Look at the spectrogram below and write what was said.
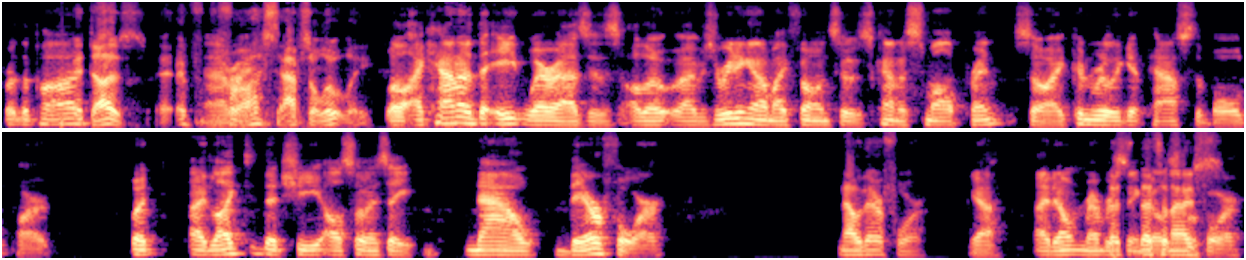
for the pod? It does Uh, for right. us, absolutely. Well, I counted the eight whereases, although I was reading it on my phone, so it was kind of small print, so I couldn't really get past the bold part. But I liked that she also has a now, therefore. Now, therefore, Yeah, I don't remember That's- seeing that's those nice- before.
